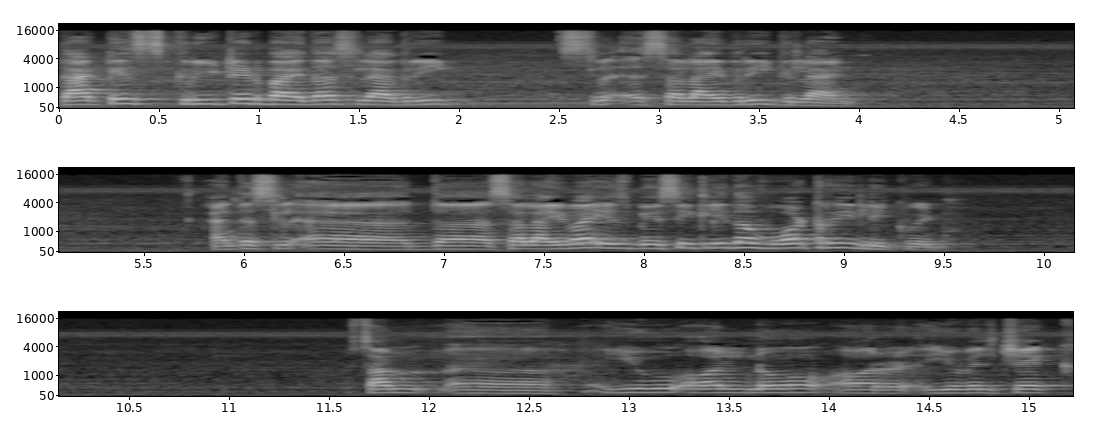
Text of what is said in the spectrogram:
that is secreted by the salivary, salivary gland. And the, uh, the saliva is basically the watery liquid. Some uh, you all know or you will check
